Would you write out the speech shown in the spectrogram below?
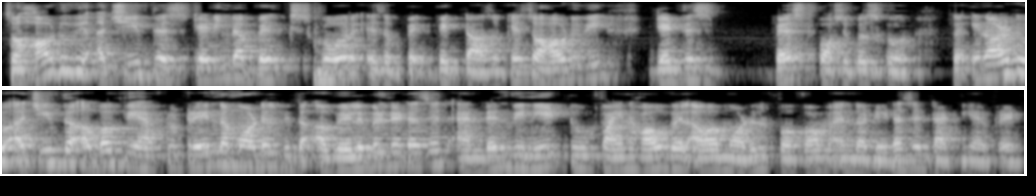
So how do we achieve this? Getting the best score is a big, big task. Okay, so how do we get this best possible score? So in order to achieve the above, we have to train the model with the available dataset and then we need to find how well our model perform and the dataset that we have trained.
